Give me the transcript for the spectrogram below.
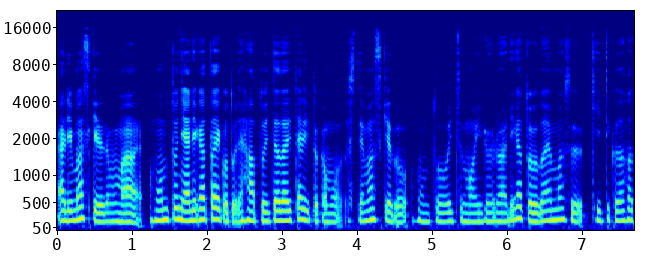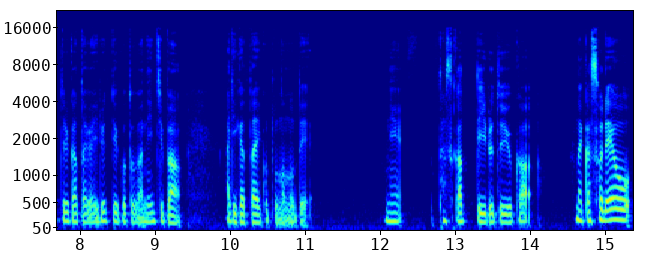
ありますけれどもまあ本当にありがたいことにハートいただいたりとかもしてますけど本当いつもいろいろありがとうございます。聞いてくださってる方がいるっていうことがね一番ありがたいことなのでね助かっているというかなんかそれを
